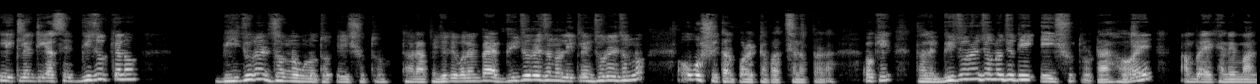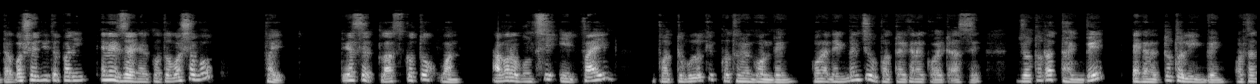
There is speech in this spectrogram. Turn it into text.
লিখলেন ঠিক আছে বিজুর কেন? বিজুরের জন্য মূলত এই সূত্র। তাহলে আপনি যদি বলেন, ভাই বিজুরের জন্য লিখলেন জোরের জন্য? অবশ্যই তার পরেরটা পাচ্ছেন আপনারা। ওকে? তাহলে বিজুরের জন্য যদি এই সূত্রটা হয়, আমরা এখানে মানটা বসাই দিতে পারি। এর জায়গায় কত বসাবো? ফাইভ ঠিক আছে? প্লাস কত? ওয়ান আবারও বলছি, এই ফাইভ উপাত্তগুলোকে প্রথমে গণবেন গণে দেখবেন যে উপাত্ত এখানে কয়টা আছে? যতটা থাকবে, এখানে তত লিখবেন। অর্থাৎ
